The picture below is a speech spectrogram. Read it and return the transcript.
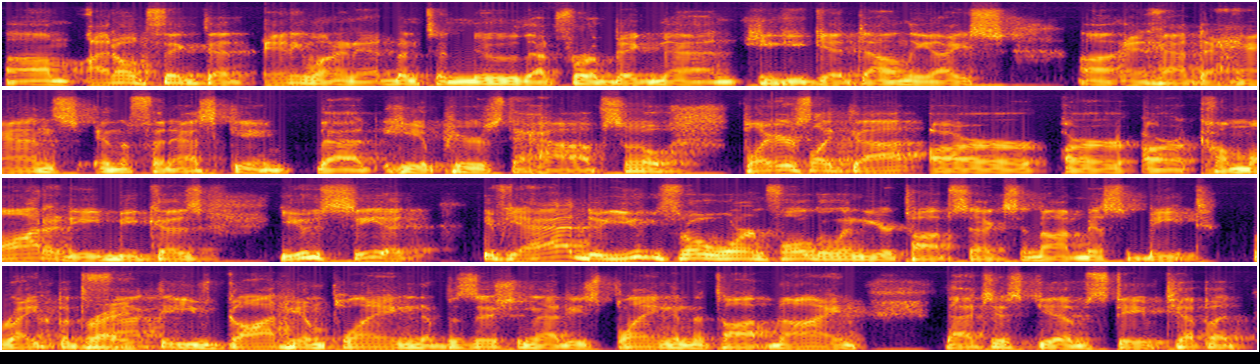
Um, I don't think that anyone in Edmonton knew that for a big man, he could get down the ice uh, and had the hands in the finesse game that he appears to have. So players like that are are are a commodity because you see it. If you had to, you can throw Warren Foegele into your top six and not miss a beat, right? But the Right. fact that you've got him playing in a position that he's playing in the top nine, that just gives Dave Tippett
